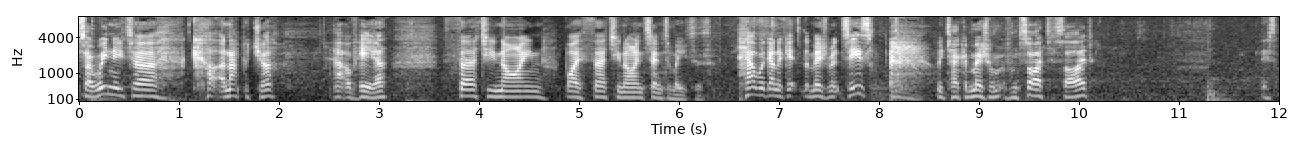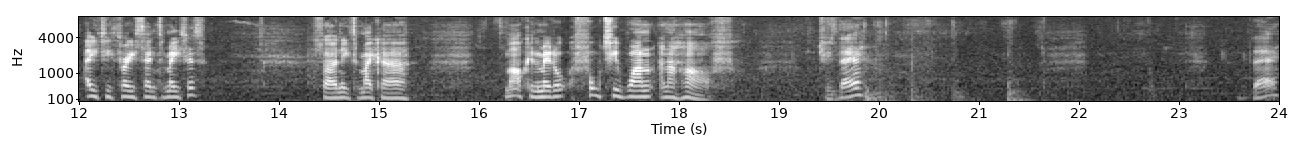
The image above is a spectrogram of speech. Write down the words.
So we need to cut an aperture out of here, 39 by 39 centimetres. How we're going to get the measurements is, we take a measurement from side to side, is 83 centimetres. So I need to make a mark in the middle, 41 and a half, which is there. There.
